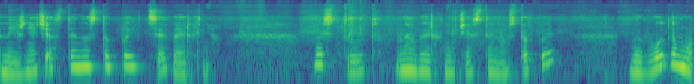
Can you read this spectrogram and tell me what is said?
нижня частина стопи, це верхня. Ось тут, на верхню частину стопи, виводимо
